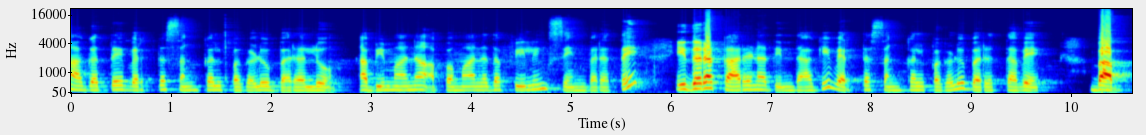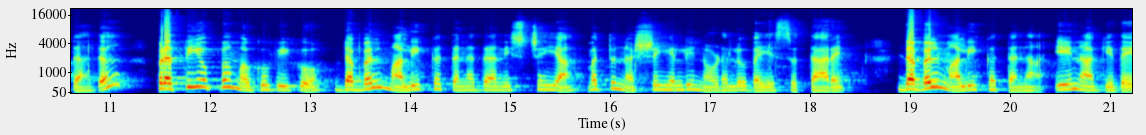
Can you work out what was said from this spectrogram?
ಆಗತ್ತೆ ವ್ಯರ್ಥ ಸಂಕಲ್ಪಗಳು ಬರಲು. ಅಭಿಮಾನ, ಅಪಮಾನದ ಫೀಲಿಂಗ್ಸ್ ಏನು ಬರುತ್ತೆ? ಇದರ ಕಾರಣದಿಂದಾಗಿ ವ್ಯರ್ಥ ಸಂಕಲ್ಪಗಳು ಬರುತ್ತವೆ. ಬಾಬ್ದಾದ, ಪ್ರತಿಯೊಬ್ಬ ಮಗುವಿಗೂ ಡಬಲ್ ಮಾಲೀಕತನದ ನಿಶ್ಚಯ ಮತ್ತು ನಶೆಯಲ್ಲಿ ನೋಡಲು ಬಯಸುತ್ತಾರೆ. ಡಬಲ್ ಮಾಲೀಕತನ ಏನಾಗಿದೆ?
